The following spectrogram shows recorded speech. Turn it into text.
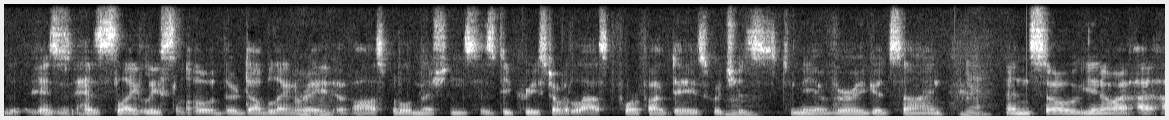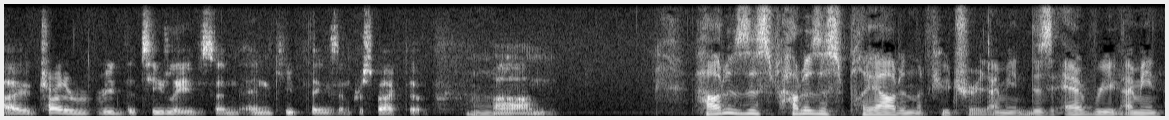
is, has slightly slowed. Their doubling mm-hmm. rate of hospital admissions has decreased over the last four or five days, which mm-hmm. is to me a very good sign. Yeah. And so, you know, I, I, try to read the tea leaves and, and keep things in perspective. Mm. Um, how does this How does this play out in the future? I mean, does every I mean,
